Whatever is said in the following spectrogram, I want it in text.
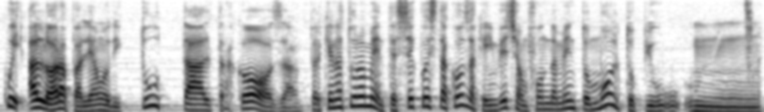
qui allora parliamo di tutt'altra cosa, perché naturalmente se questa cosa che invece ha un fondamento molto più... Um,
